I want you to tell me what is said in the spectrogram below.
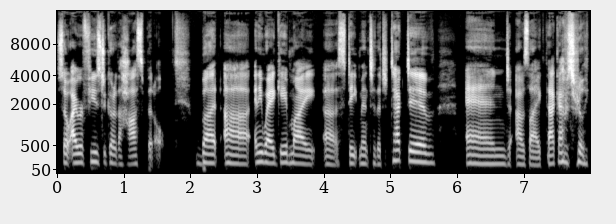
so i refused to go to the hospital. But uh, anyway i gave my uh, statement to the detective and i was like that guy was really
